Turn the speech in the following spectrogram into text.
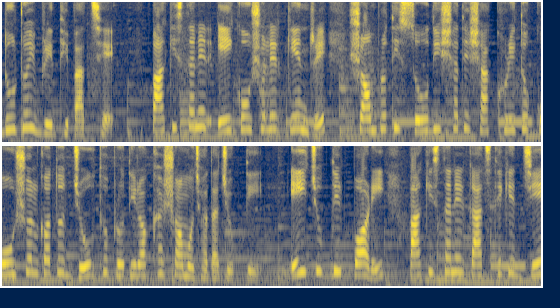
দুটোই বৃদ্ধি পাচ্ছে। পাকিস্তানের এই কৌশলের কেন্দ্রে সম্প্রতি সৌদির সাথে স্বাক্ষরিত কৌশলগত যৌথ প্রতিরক্ষা সমঝোতা চুক্তি। এই চুক্তির পরেই পাকিস্তানের কাছ থেকে জে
